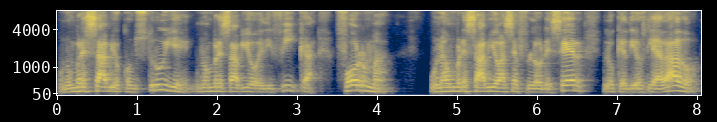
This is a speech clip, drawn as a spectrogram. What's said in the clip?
Un hombre sabio construye, un hombre sabio edifica, forma, un hombre sabio hace florecer lo que Dios le ha dado,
